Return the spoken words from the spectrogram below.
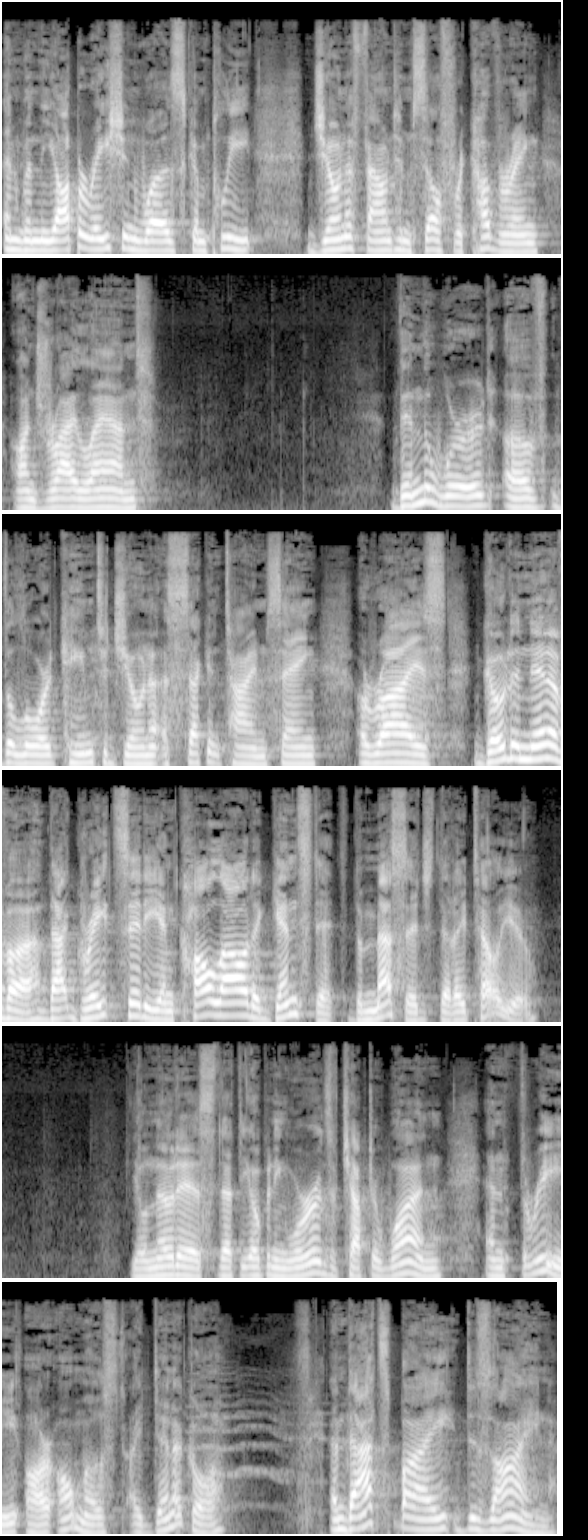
And when the operation was complete, Jonah found himself recovering on dry land. Then the word of the Lord came to Jonah a second time, saying, Arise, go to Nineveh, that great city, and call out against it the message that I tell you. You'll notice that the opening words of chapter 1 and 3 are almost identical. And that's by design.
